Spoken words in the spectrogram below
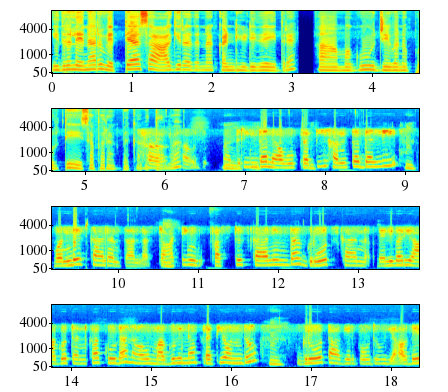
ಇದ್ರಲ್ಲಿ ಏನಾದ್ರು ವ್ಯತ್ಯಾಸ ಆಗಿರೋದನ್ನ ಕಂಡು ಹಿಡಿದೇ ಇದ್ರೆ ಮಗು ಜೀವನ ಪೂರ್ತಿ ಸಫರ್ ಹಾ, ಆಗ್ಬೇಕಾಗತ್ತೆ ಹೌದು ಅದರಿಂದ ನಾವು ಪ್ರತಿ ಹಂತದಲ್ಲಿ. ಒಂದೇ ಸ್ಕ್ಯಾನ್ ಅಂತ ಅಲ್ಲ ಸ್ಟಾರ್ಟಿಂಗ್ ಫಸ್ಟ್ ಸ್ಕ್ಯಾನ್ ಇಂದ ಗ್ರೋತ್ ಸ್ಕ್ಯಾನ್ ಡೆಲಿವರಿ ಆಗೋ ತನಕ ಕೂಡ ನಾವು ಮಗುವಿನ ಪ್ರತಿಯೊಂದು ಗ್ರೋತ್ ಆಗಿರ್ಬೋದು ಯಾವುದೇ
